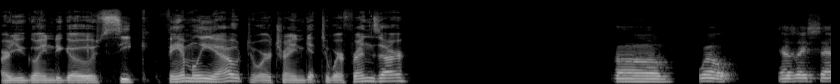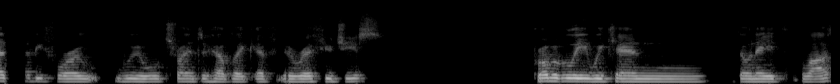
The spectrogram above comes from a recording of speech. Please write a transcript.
are you going to go seek family out or try and get to where friends are um, well as i said before we will try to help like refugees probably we can donate blood.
